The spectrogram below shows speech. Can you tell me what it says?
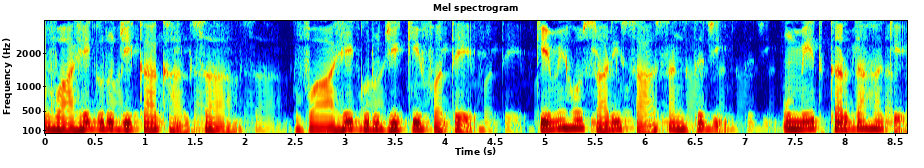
ਵਾਹਿਗੁਰੂ ਜੀ ਕਾ ਖਾਲਸਾ, ਵਾਹਿਗੁਰੂ ਜੀ ਕੀ ਫਤਿਹ। ਕਿਵੇਂ ਹੋ ਸਾਰੀ ਸਾਧ ਸੰਗਤ ਜੀ? ਉਮੀਦ ਕਰਦਾ ਹਾਂ ਕਿ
